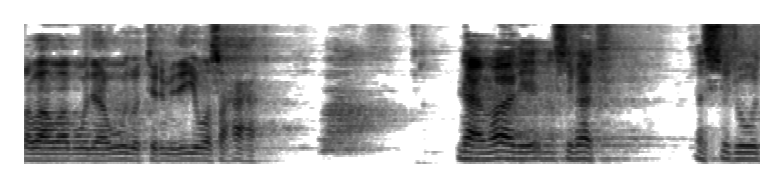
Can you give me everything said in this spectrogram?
رواه أبو داود والترمذي وصححه. نعم وهذه من صفات السجود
